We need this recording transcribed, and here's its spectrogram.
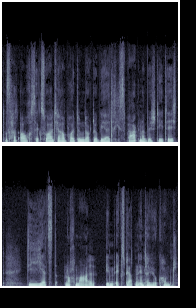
Das hat auch Sexualtherapeutin Dr. Beatrice Wagner bestätigt, die jetzt nochmal im Experteninterview kommt.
